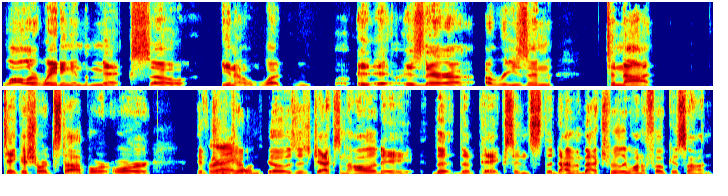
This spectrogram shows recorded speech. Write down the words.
Lawlar waiting in the mix. So you know what is, is there a, a reason to not take a shortstop or or if right. Jones goes, is Jackson Holliday the the pick since the Diamondbacks really want to focus on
